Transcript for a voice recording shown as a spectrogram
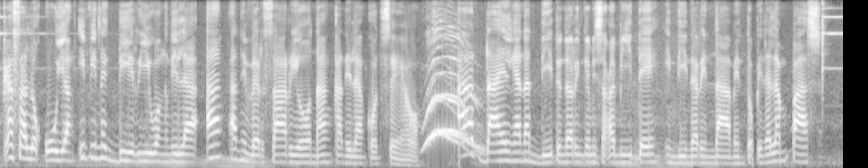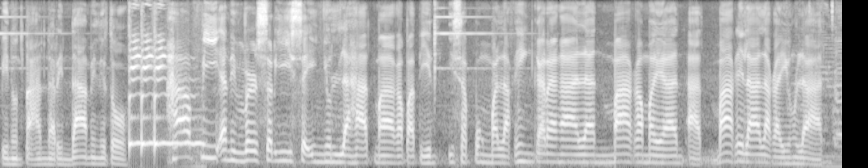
Kasalukuyang ipinagdiriwang nila ang anibersaryo ng kanilang konseho. At dahil nga nandito na rin kami sa Cavite, hindi na rin namin to pinalampas, pinuntahan na rin namin ito. Happy anniversary sa inyong lahat mga kapatid. Isa pong malaking karangalan, makamayan at makilala kayong lahat.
